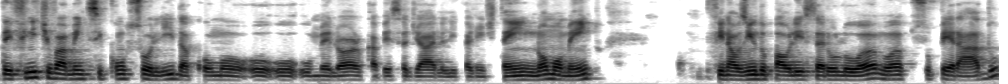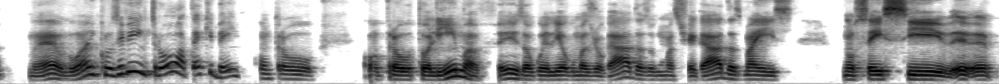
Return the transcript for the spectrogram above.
definitivamente se consolida como o, o, o, melhor cabeça de área ali que a gente tem no momento. Finalzinho do Paulista era o Luan, Luan superado, né? O Luan, inclusive, entrou até que bem contra o, contra o Tolima, fez ali algumas jogadas, algumas chegadas, mas não sei se. É, é,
